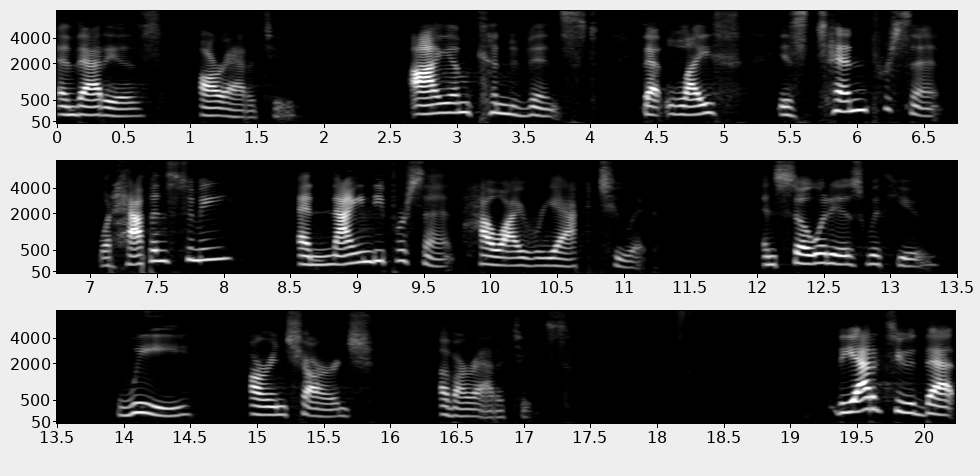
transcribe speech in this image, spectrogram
and that is our attitude. I am convinced that life is 10% what happens to me and 90% how I react to it. And so it is with you. We are in charge of our attitudes. The attitude that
